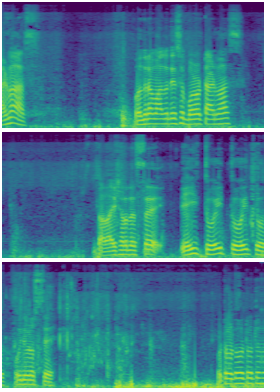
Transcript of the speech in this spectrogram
আর মাছ বন্ধুরা, মাছ দেখছে বড় টার মাছ। দাদা ইশারা দিচ্ছে, এই তো এই তো এই তো, ওই দৌড়চ্ছে ওটো ওটো ওটো ওটো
